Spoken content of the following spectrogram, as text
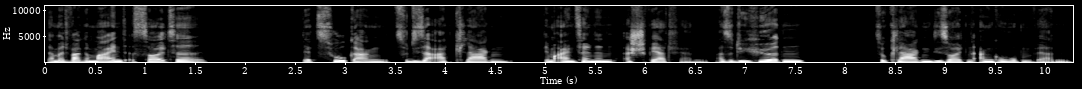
Damit war gemeint, es sollte der Zugang zu dieser Art Klagen dem Einzelnen erschwert werden. Also die Hürden zu klagen, die sollten angehoben werden.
